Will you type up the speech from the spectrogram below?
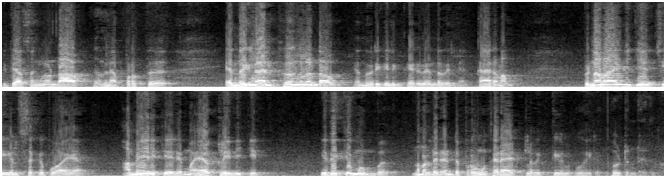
വ്യത്യാസങ്ങളുണ്ടാവും. അതിനപ്പുറത്ത് എന്തെങ്കിലും അത്ഭുതങ്ങൾ ഉണ്ടാവും എന്നൊരിക്കലും കരുതേണ്ടതില്ല. കാരണം പിണറായി വിജയൻ ചികിത്സക്ക് പോയ അമേരിക്കയിലെ മയോ ക്ലിനിക്കിൽ ഇതിക്ക് മുമ്പ് നമ്മളുടെ രണ്ട് പ്രമുഖരായിട്ടുള്ള വ്യക്തികൾ പോയിരുന്നു. പോയിട്ടുണ്ടായിരുന്നു.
